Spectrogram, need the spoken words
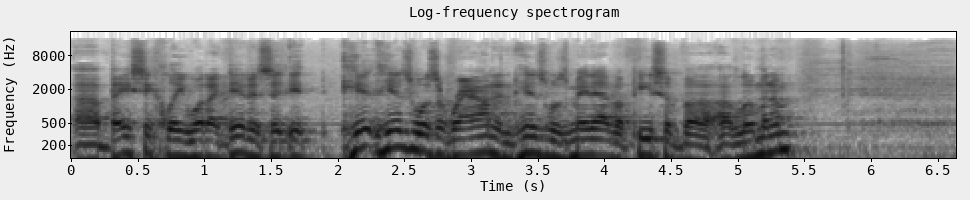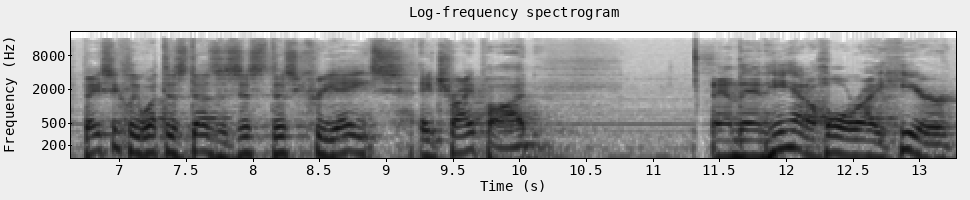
uh, basically what I did is it, it, his was around and his was made out of a piece of uh, aluminum. Basically, what this does is this this creates a tripod, and then he had a hole right here,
